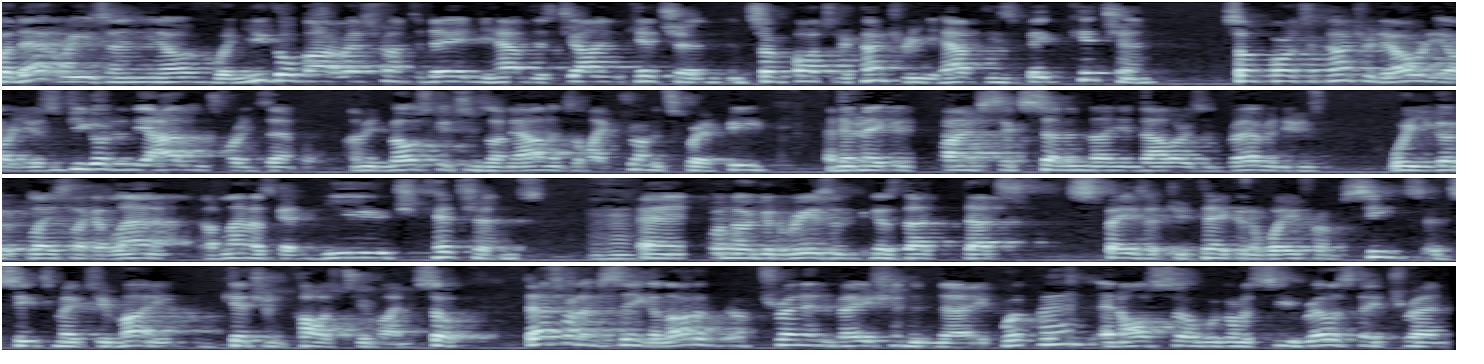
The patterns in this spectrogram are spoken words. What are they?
For that reason, you know, when you go by a restaurant today and you have this giant kitchen, in some parts of the country, you have these big kitchen some parts of the country, they already are used. If you go to the islands, for example, I mean, most kitchens on the islands are like 200 square feet, and they're making five, six, seven million dollars in revenues. Where you go to a place like Atlanta, Atlanta's got huge kitchens, mm-hmm. and for no good reason because that that's space that you're taking away from seats, and seats makes you money, kitchen costs you money. So that's what I'm seeing. A lot of, of trend innovation in uh, equipment, and also we're going to see real estate trend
